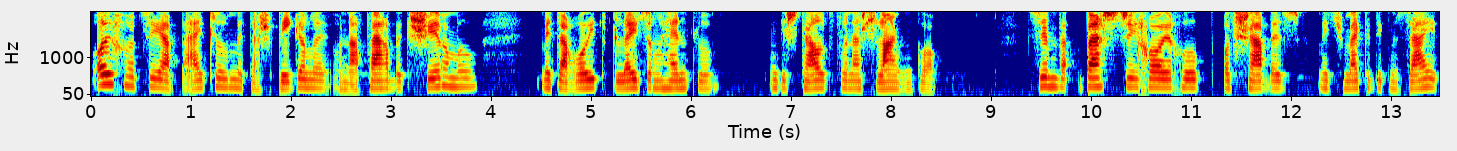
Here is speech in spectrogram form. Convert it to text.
Euch hat sie ein Beitel mit der Spiegel und ein farbiges Schirmel mit der Händel in Gestalt von einem Schlangenkopf. Sie wascht sich euch auf auf Schabbos mit schmeckendigem Seif,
